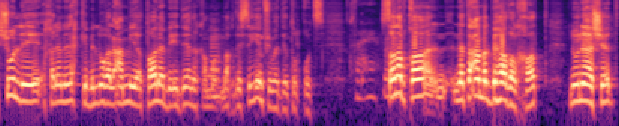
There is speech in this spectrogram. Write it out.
شو اللي خلينا نحكي باللغة العامية؟ طالع بإيدينا كمقدسيين في مدينة القدس. صحيح. سنبقى نتعامل بهذا الخط. نناشد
